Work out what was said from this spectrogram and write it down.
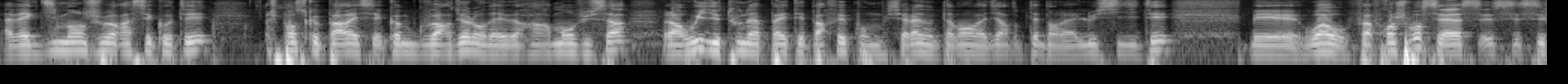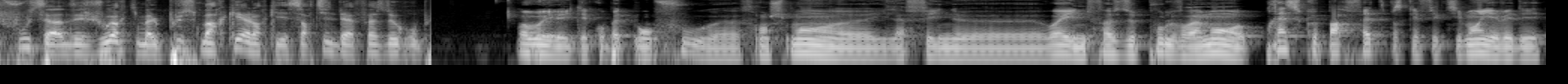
avec d'immenses joueurs à ses côtés, je pense que pareil, c'est comme Guardiola, on avait rarement vu ça. Alors oui, tout n'a pas été parfait pour Moussiala, notamment on va dire peut-être dans la lucidité, mais waouh, enfin franchement c'est fou, c'est un des joueurs qui m'a le plus marqué alors qu'il est sorti de la phase de groupe. Oh oui, il a été complètement fou. Euh, franchement, euh, il a fait une, euh, ouais, une phase de poule vraiment presque parfaite parce qu'effectivement, il y avait des,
